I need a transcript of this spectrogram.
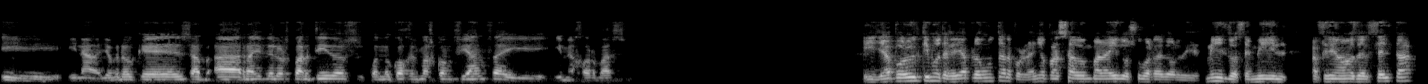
Y, nada, yo creo que es a, raíz de los partidos cuando coges más confianza y mejor vas. Y ya por último te quería preguntar, por el año pasado en Balaídos hubo alrededor de 10.000, 12.000 aficionados del Celta.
